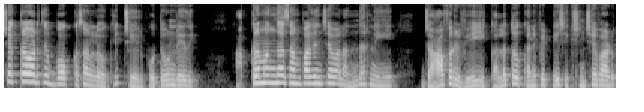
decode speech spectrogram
చక్రవర్తి బొక్కసంలోకి చేరిపోతూ ఉండేది. అక్రమంగా సంపాదించే వాళ్ళందరినీ జాఫర్ వేయి కళ్ళతో కనిపెట్టి శిక్షించేవాడు.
